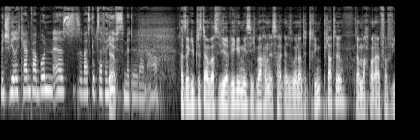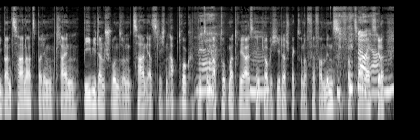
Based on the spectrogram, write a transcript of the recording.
mit Schwierigkeiten verbunden ist, was gibt's da für ja. Hilfsmittel dann auch? Also gibt es dann, was wir regelmäßig machen, ist halt eine sogenannte Trinkplatte. Da macht man einfach wie beim Zahnarzt bei dem kleinen Baby dann schon so einen zahnärztlichen Abdruck mit ja. so einem Abdruckmaterial. Das mhm. kennt, glaube ich, jeder, schmeckt so nach Pfefferminz vom Zahnarzt. Genau, ja. genau.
